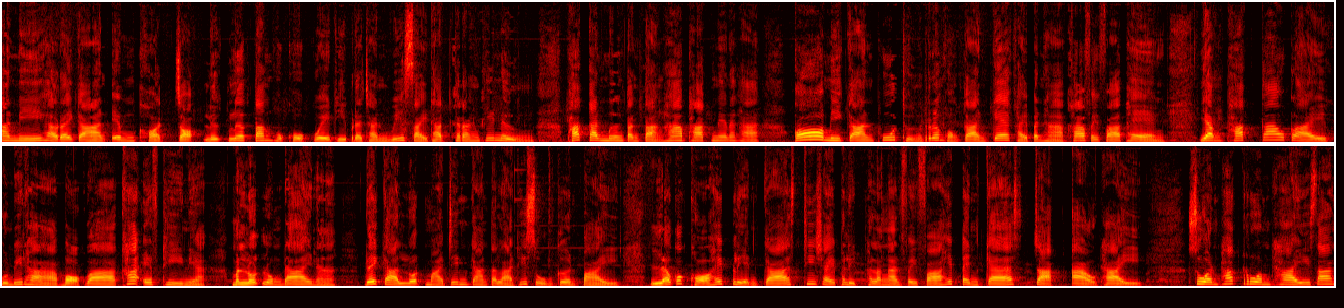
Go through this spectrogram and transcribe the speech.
านนี้ค่ะรายการ m c o t เจาะลึกเลือกตั้ง 66 เวทีประชันวิสัยทัศน์ครั้งที่ 1พักการเมืองต่างๆ 5พักเนี่ยนะคะ ก็มีการพูดถึงเรื่องของการแก้ไขปัญหาค่าไฟฟ้าแพงอย่างพักก้าวไกลคุณพิธาบอกว่าค่า FT เนี่ยมันลดลงได้นะ ด้วยการลดมาจิ้นการตลาดที่สูงเกินไป แล้วก็ขอให้เปลี่ยนก๊าซที่ใช้ผลิตพลังงานไฟฟ้าให้เป็นแก๊สจากอ่าวไทย ส่วนพักรวมไทยสร้าง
